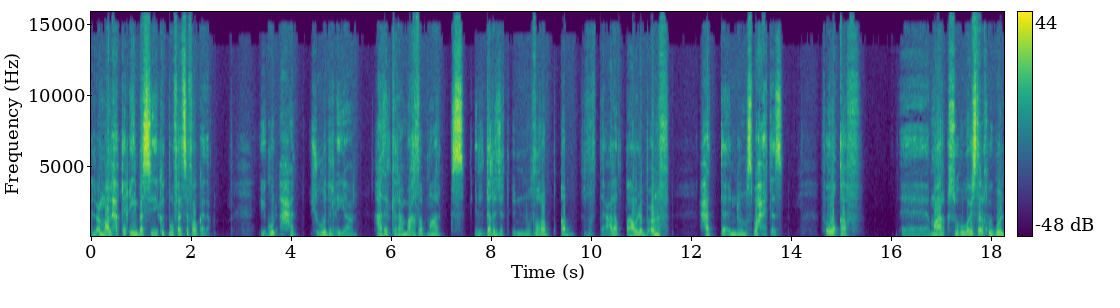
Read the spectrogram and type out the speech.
العمال الحقيقيين بس يكتبون فلسفة وكذا. يقول أحد شهود العيان هذا الكلام أغضب ماركس لدرجة أنه ضرب قبضته على الطاولة بعنف حتى إنه المصباح اهتز فوقف ماركس وهو يصرخ ويقول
